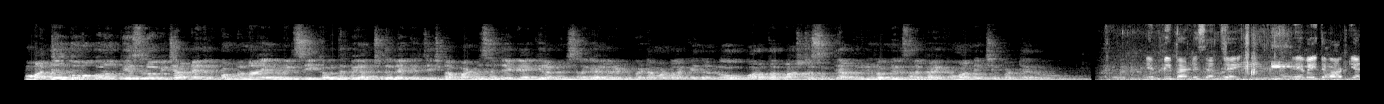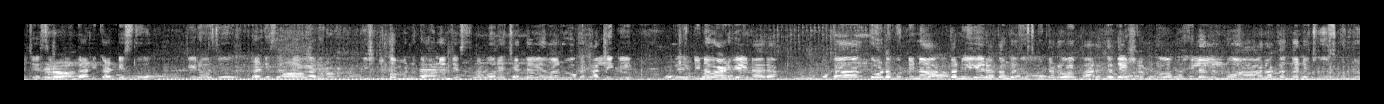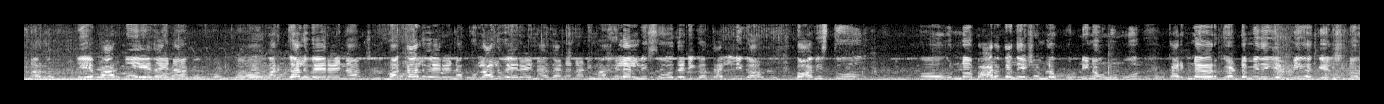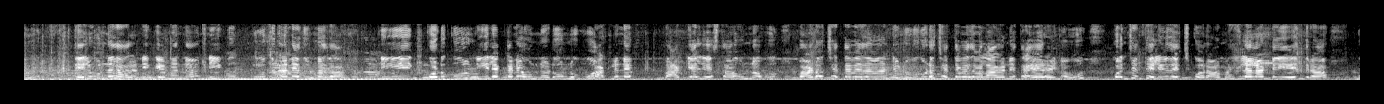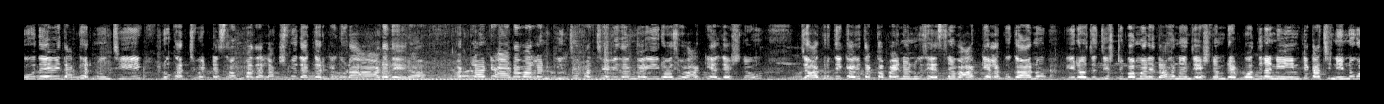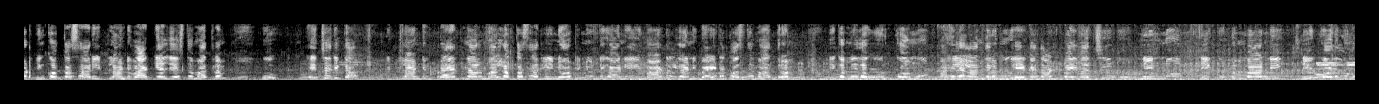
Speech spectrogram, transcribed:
మద్యం కుంభకోణం కేసులో విచారణ ఎదుర్కొంటున్న ఎమ్మెల్సీ కవితపై అంచుత వ్యాఖ్యలు చేసిన బండి సంజయ్ వ్యాఖ్యల నిరసనగా ఎల్లారెడ్డిపేట మండల కేంద్రంలో భారత రాష్ట్ర సమితి ఆధ్వర్యంలో నిరసన కార్యక్రమాన్ని చేపట్టారు. ఎంపీ బండి సంజయ్ ఏవైతే వాక్యాలు చేశారో దాన్ని ఖండిస్తూ ఈరోజు బండి సంజయ్ గారి దిష్టి బొమ్మను దహనం చేస్తున్నాం ఒరే చెత్త నువ్వు ఒక తల్లికి పుట్టిన వాడివి అయినారా? ఒక తోడబుట్టిన అక్కను ఏ రకంగా చూసుకుంటారో భారతదేశంలో మహిళలను ఆ రకంగానే చూసుకుంటున్నారు. ఏ పార్టీ ఏదైనా వర్గాలు వేరైనా మతాలు వేరైనా కులాలు వేరైనా దానినని మహిళల్ని సోదరిగా తల్లిగా భావిస్తూ ఉన్న భారతదేశంలో పుట్టినవు నువ్వు. కరీంనగర్ గడ్డ మీద ఎంపీగా గెలిచినవు. తెలుగున్నదా నీకేమన్నా? నీకు కూతురు అనేది ఉన్నదా? నీ కొడుకు నీ లెక్కనే ఉన్నాడు. నువ్వు అట్లనే వాక్యాలు చేస్తూ ఉన్నావు. వాడో చెత్త వేదం అంటే నువ్వు కూడా చెత్త వేదవ లాగానే తయారైనావు. కొంచెం తెలివి తెచ్చుకోరా మహిళలంటే ఏంద్రా? భూదేవి దగ్గర నుంచి నువ్వు ఖర్చు పెట్టే సంపద లక్ష్మి దగ్గరికి కూడా ఆడదేరా? అట్లాంటి ఆడవాళ్ళని కించపరిచే విధంగా ఈరోజు వాక్యాలు చేసినావు. జాగృతి కవితక్క పైన నువ్వు చేసిన వాక్యాలకు గాను ఈరోజు దిష్టుభమని దహనం చేసినాం. రేపు పొద్దున నీ ఇంటికి వచ్చి నిన్ను కూడా ఇంకొకసారి ఇట్లాంటి వాక్యాలు చేస్తే మాత్రం హెచ్చరిక. ఇట్లాంటి ప్రయత్నాలు మళ్ళొక్కసారి నీ నోటి నుండి కానీ ఈ మాటలు కానీ బయటకు వస్తే మాత్రం ఇక మీద ఊరుకోము. మహిళలందరూ ఏకతాటిపై వచ్చి నిన్ను నీ కుటుంబాన్ని నీ కొడుకును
